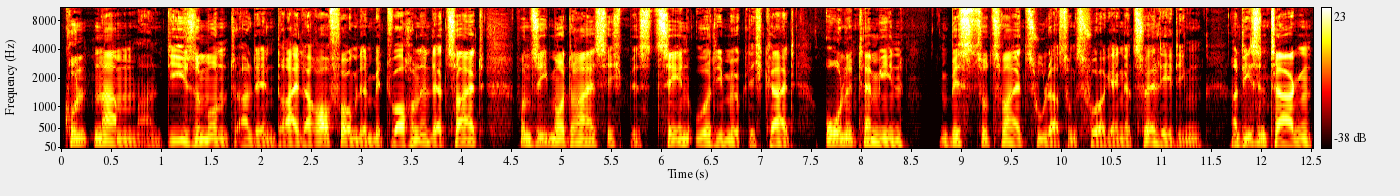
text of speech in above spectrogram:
Kunden haben an diesem und an den drei darauffolgenden Mittwochen in der Zeit von 7.30 Uhr bis 10 Uhr die Möglichkeit, ohne Termin bis zu zwei Zulassungsvorgänge zu erledigen. An diesen Tagen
